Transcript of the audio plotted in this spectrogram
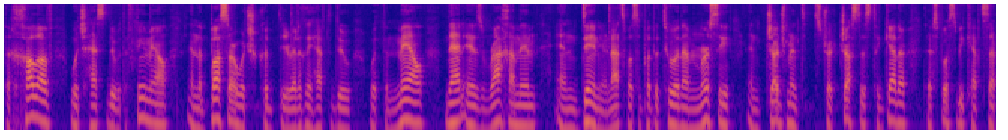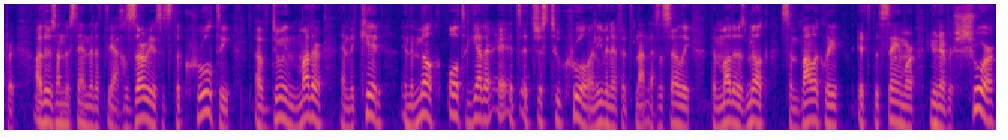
the chalav, which has to do with the female, and the basar, which could theoretically have to do with the male, that is rachamim and din. You're not supposed to put the two of them, mercy and judgment, strict justice, together. They're supposed to be kept separate. Others understand that it's the achzarius, it's the cruelty of doing the mother and the kid in the milk all together. It's, it's just too cruel. And even if it's not necessarily the mother's milk, symbolically, it's the same, or you're never sure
